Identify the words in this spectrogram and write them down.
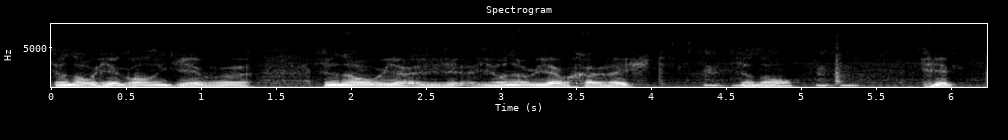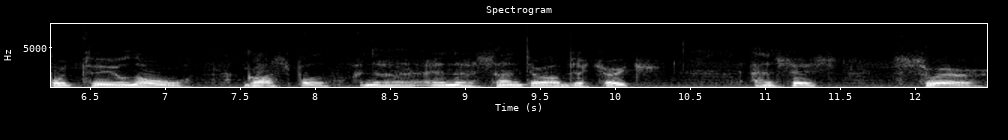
you know, he going to give, uh, you know, you, you know, Eucharist, mm -hmm. you know, mm -hmm. he put, you know, gospel in the, in the center of the church and says, swear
